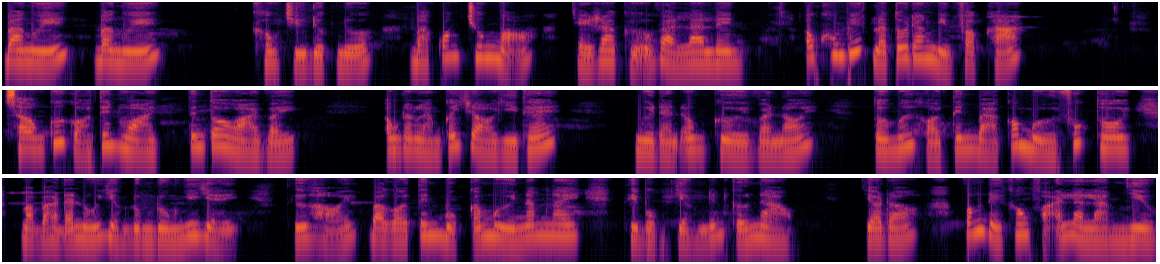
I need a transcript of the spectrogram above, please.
Bà Nguyễn, bà Nguyễn. Không chịu được nữa, bà quăng chuông mỏ, chạy ra cửa và la lên. Ông không biết là tôi đang niệm Phật hả? Sao ông cứ gọi tên hoài, tên tôi hoài vậy? Ông đang làm cái trò gì thế? Người đàn ông cười và nói, Tôi mới gọi tên bà có 10 phút thôi mà bà đã nổi giận đùng đùng như vậy. Thử hỏi bà gọi tên Bụt cả 10 năm nay thì Bụt giận đến cỡ nào. Do đó, vấn đề không phải là làm nhiều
